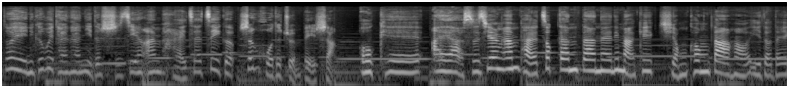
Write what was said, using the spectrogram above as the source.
对，你可不可以谈谈你的时间安排在这个生活的准备上？OK，哎呀，时间安排足简单呢，你马去上空大哈，伊都得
